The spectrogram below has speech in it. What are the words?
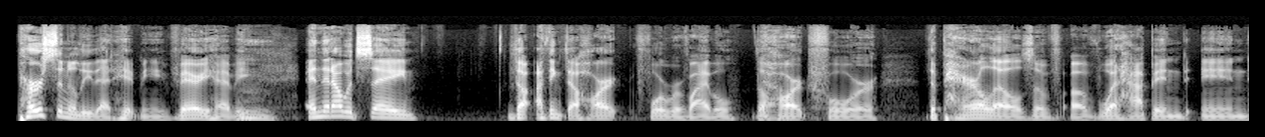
personally that hit me very heavy and then i would say the i think the heart for revival the heart for the parallels of of what happened in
